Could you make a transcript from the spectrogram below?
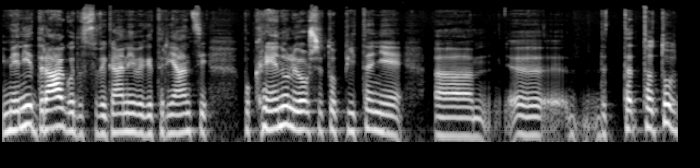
I meni je drago da su vegani i vegetarijanci pokrenuli uopšte to pitanje um, e, da ta, ta, to,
